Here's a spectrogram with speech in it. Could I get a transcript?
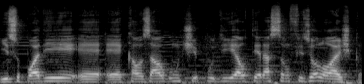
Isso pode é, é, causar algum tipo de alteração fisiológica.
